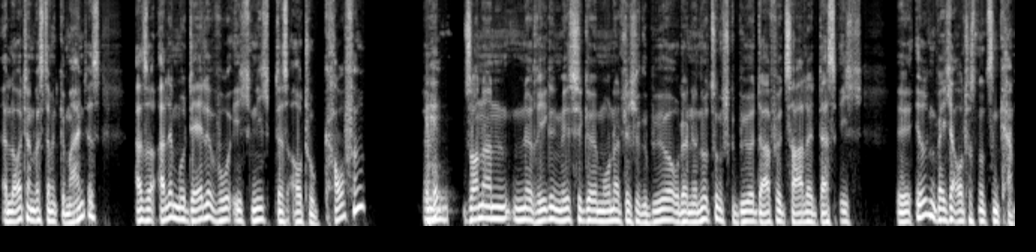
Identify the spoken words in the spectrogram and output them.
erläutern, was damit gemeint ist. Also alle Modelle, wo ich nicht das Auto kaufe, mhm. ähm, sondern eine regelmäßige monatliche Gebühr oder eine Nutzungsgebühr dafür zahle, dass ich äh, irgendwelche Autos nutzen kann.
